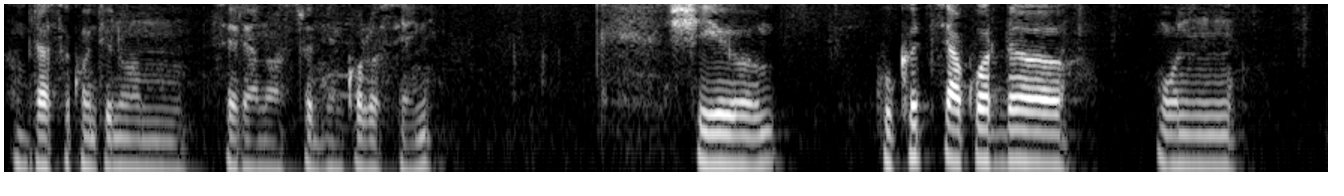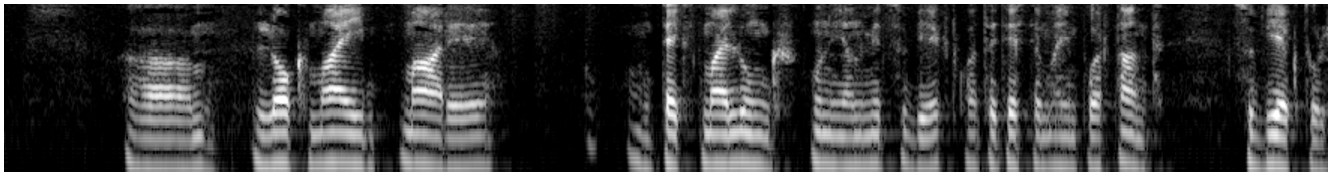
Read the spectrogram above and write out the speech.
am vrea să continuăm seria noastră din Coloseni. Și uh, cu cât se acordă un loc mai mare, un text mai lung unui anumit subiect, cu atât este mai important subiectul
